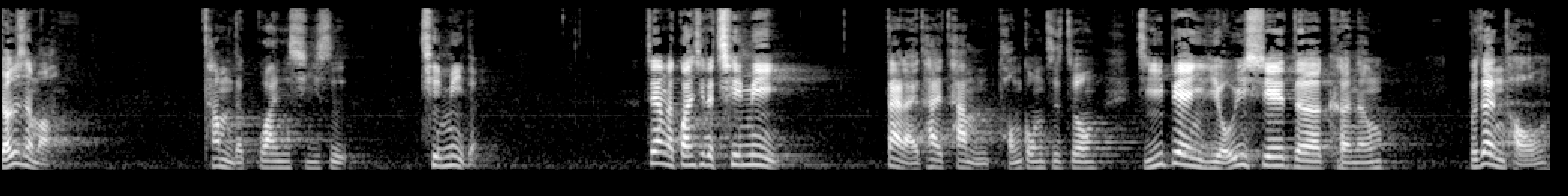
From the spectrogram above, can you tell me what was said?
表示什么？他们的关系是亲密的，这样的关系的亲密，带来在他们同工之中，即便有一些的可能不认同，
